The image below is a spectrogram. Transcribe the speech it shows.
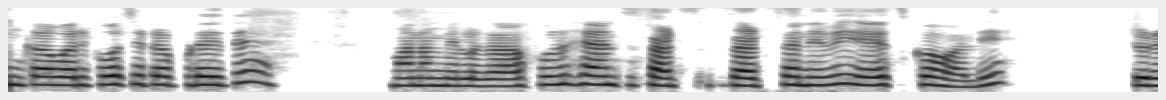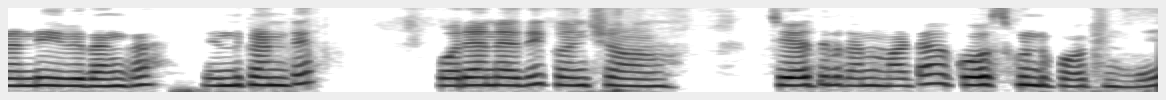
ఇంకా వరి కోసేటప్పుడు అయితే మనం ఇలాగా ఫుల్ హ్యాండ్స్ షర్ట్స్ షర్ట్స్ అనేవి వేసుకోవాలి. చూడండి ఈ విధంగా. ఎందుకంటే వరి అనేది కొంచెం చేతులకు అనమాట కోసుకుంటూ పోతుంది.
